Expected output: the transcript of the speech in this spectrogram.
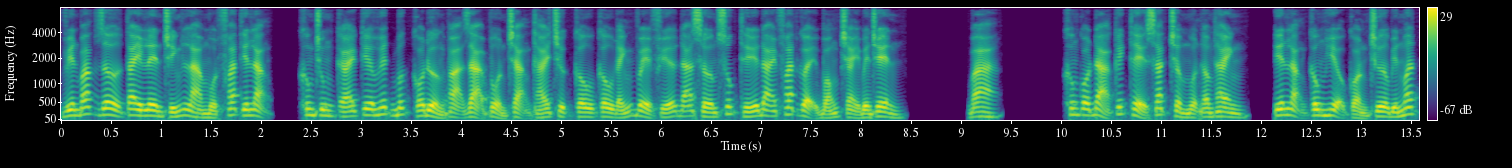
Viên Bắc giơ tay lên chính là một phát tiến lặng, không chung cái kia huyết bức có đường họa dạ tổn trạng thái trực câu câu đánh về phía đã sớm xúc thế đai phát gậy bóng chảy bên trên. 3. Không có đả kích thể sát trầm muộn âm thanh, yên lặng công hiệu còn chưa biến mất,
